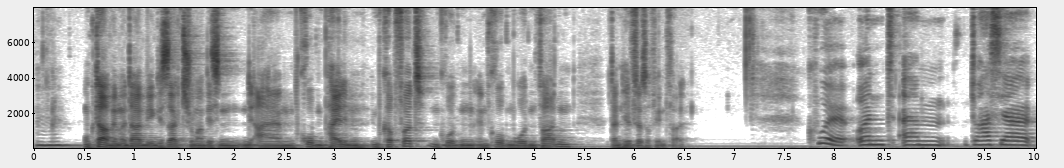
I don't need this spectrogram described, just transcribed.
Mhm. Und klar, wenn man da, wie gesagt, schon mal ein bisschen einen groben Peil im, im Kopf hat, einen groben, einen groben roten Faden, dann hilft das auf jeden Fall. Cool. Und ähm, du hast ja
